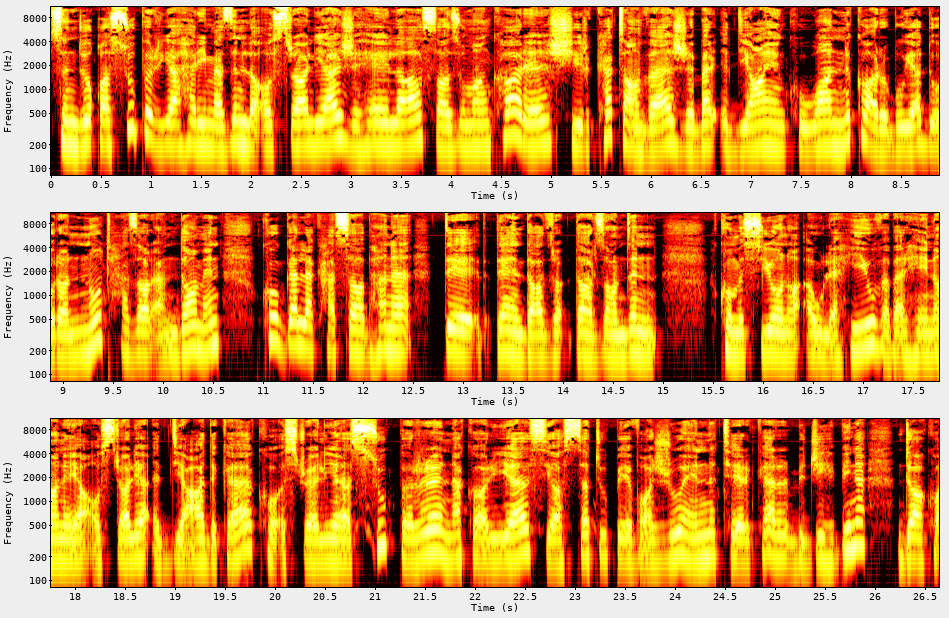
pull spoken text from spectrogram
صندوق سوپر یا هریمزن لأسترالیا جهیلا سازومانکار شرکتان و جبر ادعاین کوان نکارو بویا دورا نوت هزار اندامن کو گلک حساب هنه دارزاندن. کمیسیون اولهی و برهینان یا استرالیا ادعا دکه که استرالیا سوپر نکاری سیاست و پیواجوین تیرکر بجیه بینه دا که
